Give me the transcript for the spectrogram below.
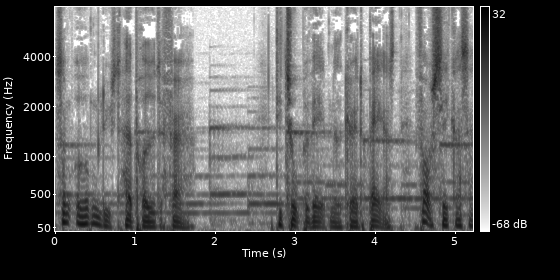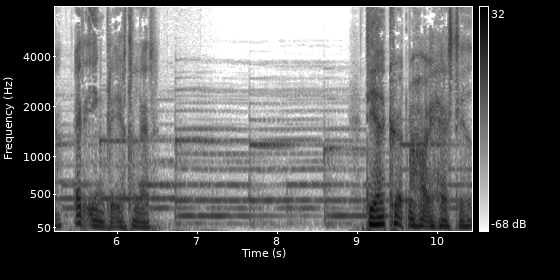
som åbenlyst havde prøvet det før. De to bevæbnede kørte bagerst for at sikre sig, at ingen blev efterladt. De havde kørt med høj hastighed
